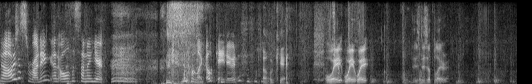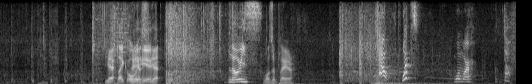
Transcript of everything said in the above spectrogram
No, I was just running, and all of a sudden I hear. and I'm like, okay, dude. Okay. Wait, wait, wait. Is this a player? Yeah. Like over yes, here. Yeah. Noise. Was a player. Ow! What? One more. What the f-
